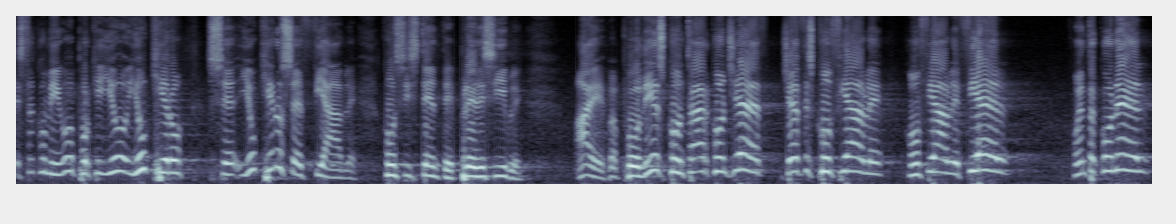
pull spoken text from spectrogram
¿Está conmigo? Porque yo, yo, quiero ser, yo quiero ser fiable, consistente, predecible. Ay, podías contar con Jeff. Jeff es confiable, confiable, fiel. Cuenta con él.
